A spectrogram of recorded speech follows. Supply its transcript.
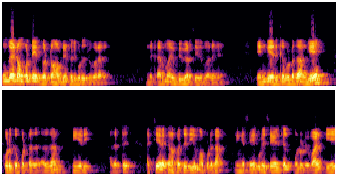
உங்கள் இடம் உங்கள்கிட்டே இருக்கட்டும் அப்படின்னு சொல்லி கொடுத்துட்டு போகிறாரு இந்த கர்மா எப்படி வேலை செய்து பாருங்கள் எங்கே எடுக்கப்பட்டதோ அங்கே கொடுக்கப்பட்டது. அதுதான் நியதி. அதற்கு அச்சய இலக்கண அப்படி அப்படிதான் நீங்கள் செய்யக்கூடிய செயல்கள் உங்களுடைய வாழ்க்கையை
